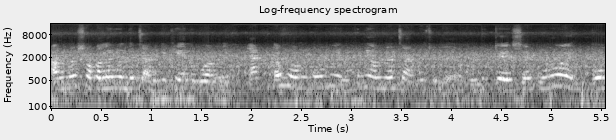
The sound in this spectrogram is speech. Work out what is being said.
আপনার সকালের মধ্যে চাকরি খেয়ে নেব আমি। একটা ফোন করব এক্ষুনি আপনার চাকরি চলে যাবে। দুটো এসে পুরো একদম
